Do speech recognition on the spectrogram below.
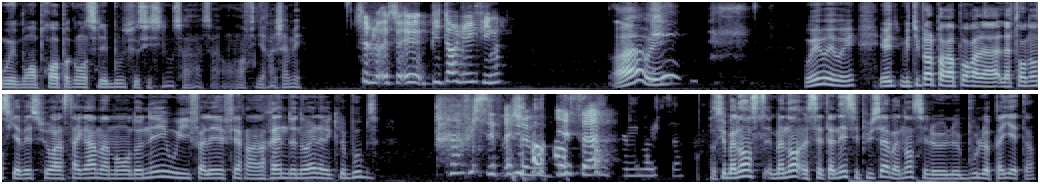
Oui, bon, après, on va pas commencer les boobs parce que sinon, ça, ça, on en finira jamais. C'est le- c'est, euh, Peter Griffin. Ah oui. Oui, oui, oui. Et- mais tu parles par rapport à la, la tendance qu'il y avait sur Instagram à un moment donné où il fallait faire un reine de Noël avec le boobs? Ah oui, c'est vrai, j'avais oublié ça. c'est moche ça. Parce que maintenant, maintenant, euh, cette année, c'est plus ça. Maintenant, c'est le, le boule paillette. Hein.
